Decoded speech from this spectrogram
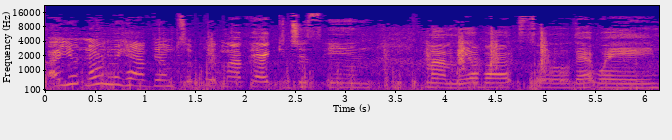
I normally have them to put my packages in my mailbox so that way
